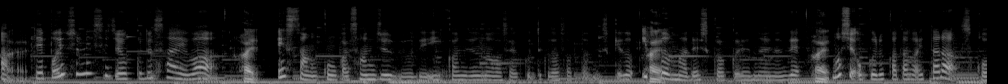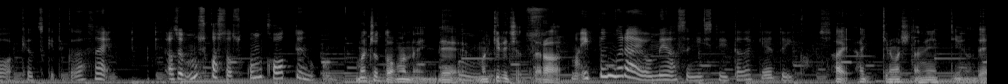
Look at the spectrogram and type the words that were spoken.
あはいでボイスメッセージを送る際ははい。S さん今回30秒でいい感じの長さで送ってくださったんですけどはい1分までしか送れないので、はい。もし送る方がいたらそこは気をつけてくださいあそれもしかしたらそこも変わってんのかな、まあ、ちょっとわかんないんで、うん。まあ、切れちゃったら、まあ、1分ぐらいを目安にしていただけるといいかもしれない、はい、はい、切れましたねっていうので、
